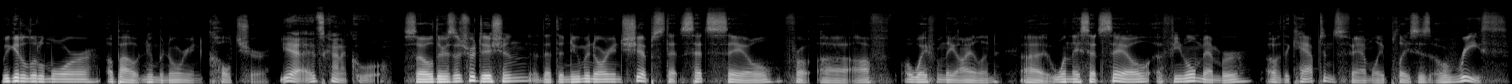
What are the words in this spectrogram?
We get a little more about Numenorian culture. yeah, it's kind of cool. So there's a tradition that the Numenorian ships that set sail from uh, off away from the island, uh, when they set sail, a female member of the captain's family places a wreath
